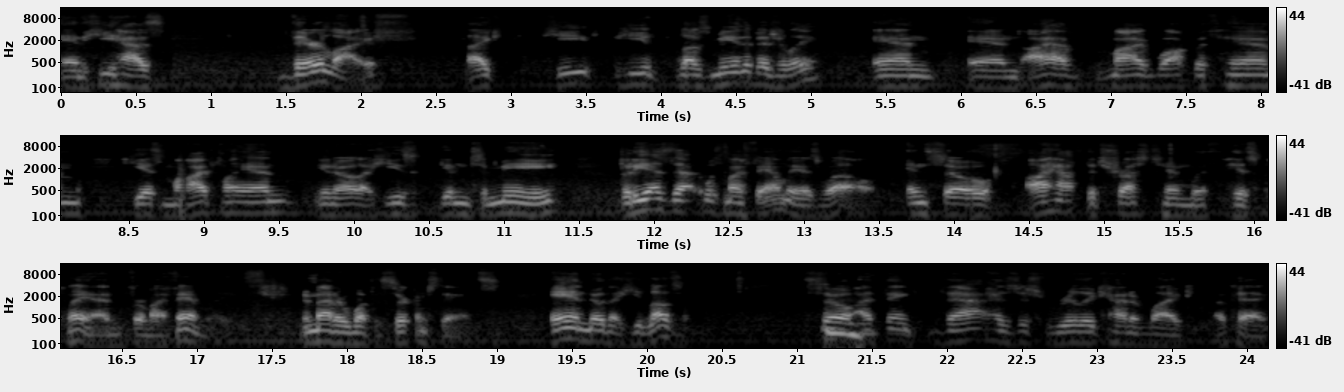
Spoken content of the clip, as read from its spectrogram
and he has their life like he he loves me individually and and I have my walk with him. He has my plan, you know, like he's given to me, but he has that with my family as well. And so I have to trust him with his plan for my family, no matter what the circumstance, and know that he loves them. So mm-hmm. I think that has just really kind of like, okay,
